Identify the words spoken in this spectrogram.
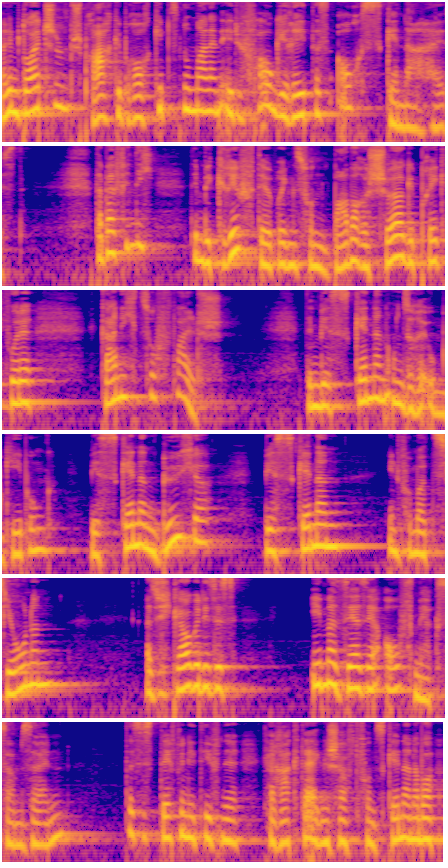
Weil im deutschen Sprachgebrauch gibt es nun mal ein EDV-Gerät, das auch Scanner heißt. Dabei finde ich den Begriff, der übrigens von Barbara Schör geprägt wurde, gar nicht so falsch. Denn wir scannen unsere Umgebung, wir scannen Bücher, wir scannen Informationen. Also ich glaube, dieses immer sehr, sehr aufmerksam sein, das ist definitiv eine Charaktereigenschaft von Scannern, aber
